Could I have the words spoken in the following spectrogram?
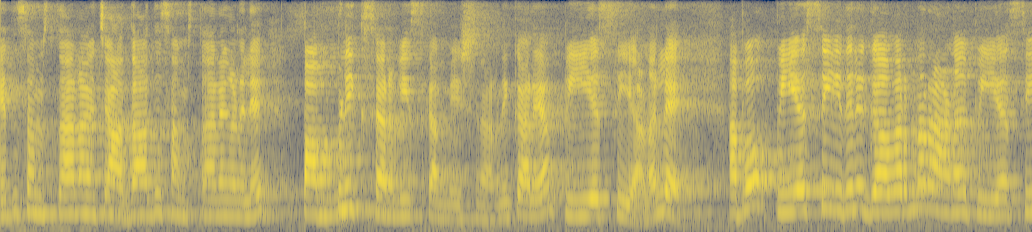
ഏത് സംസ്ഥാനം വെച്ചാൽ അതാത് സംസ്ഥാനങ്ങളിലെ പബ്ലിക് സർവീസ് കമ്മീഷനാണ് നിങ്ങൾക്കറിയാം പി എസ് സി ആണ് അല്ലേ? അപ്പോൾ പി എസ് സി ഇതിന് ഗവർണറാണ് പി എസ് സി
